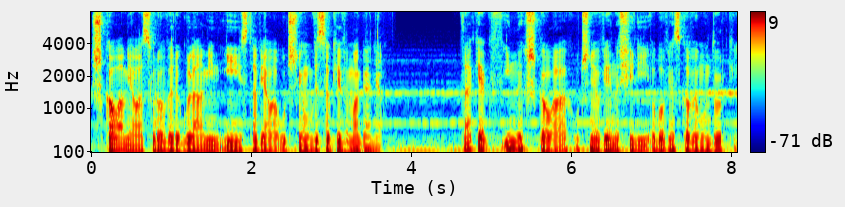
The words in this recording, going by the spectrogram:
Szkoła miała surowy regulamin i stawiała uczniom wysokie wymagania. Tak jak w innych szkołach, uczniowie nosili obowiązkowe mundurki.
